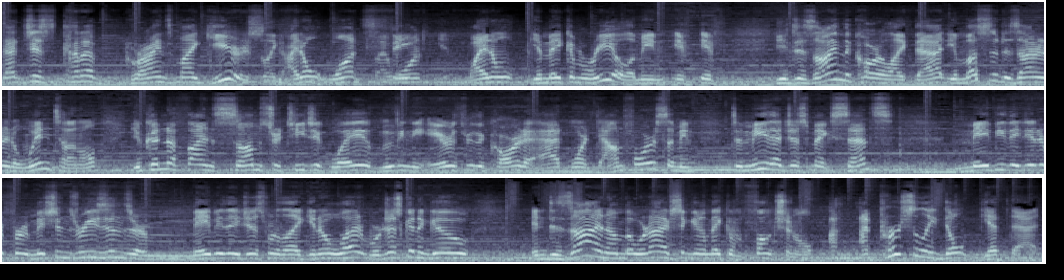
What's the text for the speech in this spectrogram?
that just kind of grinds my gears. Like I don't want I want why don't you make them real? I mean, if if you designed the car like that, you must have designed it in a wind tunnel. You couldn't have found some strategic way of moving the air through the car to add more downforce. I mean, to me that just makes sense. Maybe they did it for emissions reasons or maybe they just were like, you know what, we're just gonna go and design them, but we're not actually going to make them functional. I, I personally don't get that.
